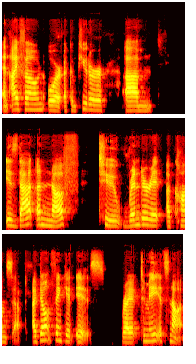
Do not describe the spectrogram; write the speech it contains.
an iPhone or a computer, um, is that enough to render it a concept? I don't think it is, right? To me, it's not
